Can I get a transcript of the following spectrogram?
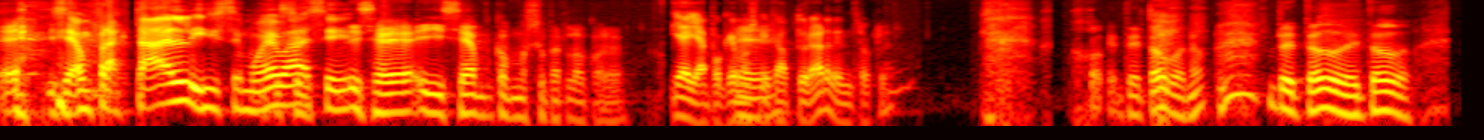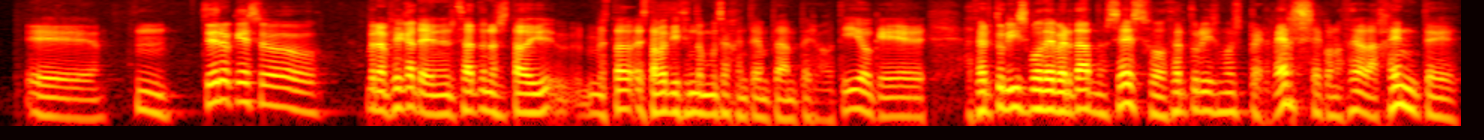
Eh, Y sea un fractal y se mueva, y, sí. y se- y sea como súper loco, ¿no? Y haya Pokémon Eh. que capturar dentro, claro. Joder, de todo, ¿no? De todo, de todo. Eh, hmm, Yo creo que eso. Bueno, fíjate, en el chat nos estaba, me está- estaba diciendo mucha gente en plan, pero tío, que hacer turismo de verdad no es eso, hacer turismo es perderse, conocer a la gente.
